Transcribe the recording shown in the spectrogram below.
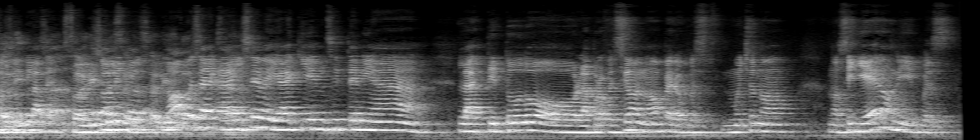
solito. No, pues ahí, ahí se veía quién sí tenía la actitud o la profesión, ¿no? Pero pues muchos no, no siguieron y pues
